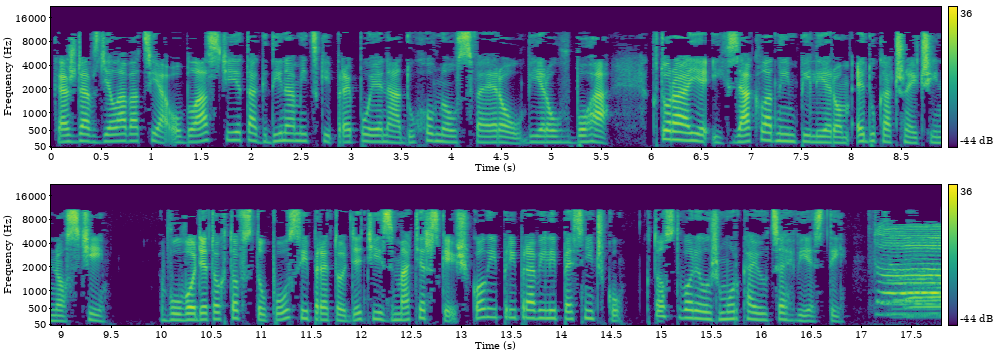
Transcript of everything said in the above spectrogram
Každá vzdelávacia oblasť je tak dynamicky prepojená duchovnou sférou, vierou v Boha, ktorá je ich základným pilierom edukačnej činnosti. V úvode tohto vstupu si preto deti z materskej školy pripravili pesničku Kto stvoril žmurkajúce hviezdy. Kto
